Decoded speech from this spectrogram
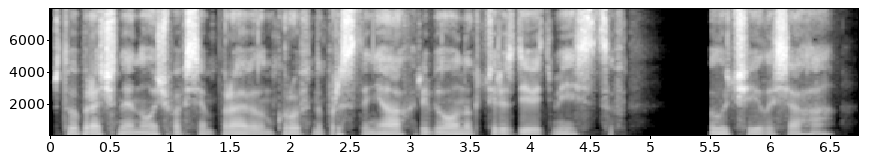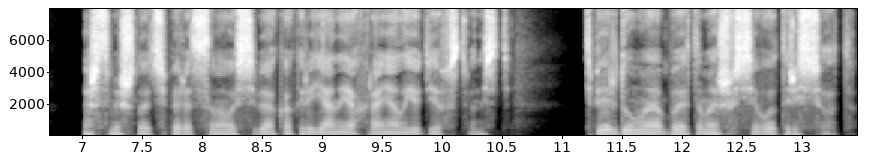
чтобы брачная ночь по всем правилам, кровь на простынях, ребенок через девять месяцев — Получилось, ага. Аж смешно теперь от самого себя, как рьяно я охранял ее девственность. Теперь, думая об этом, аж всего трясет.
